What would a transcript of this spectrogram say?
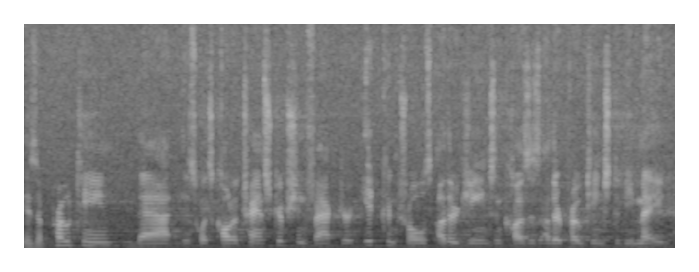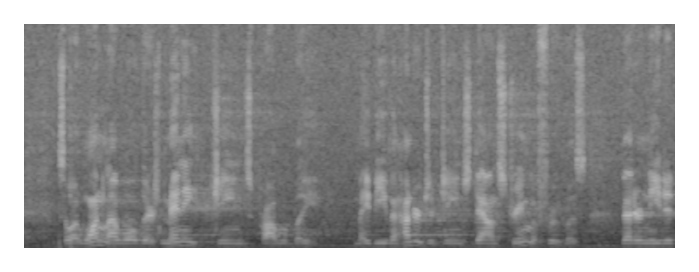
is a protein that is what's called a transcription factor. It controls other genes and causes other proteins to be made. So at one level, there's many genes, probably, maybe even hundreds of genes downstream of fruitless that are needed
